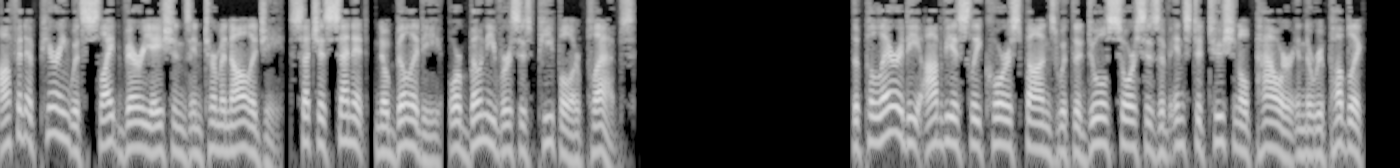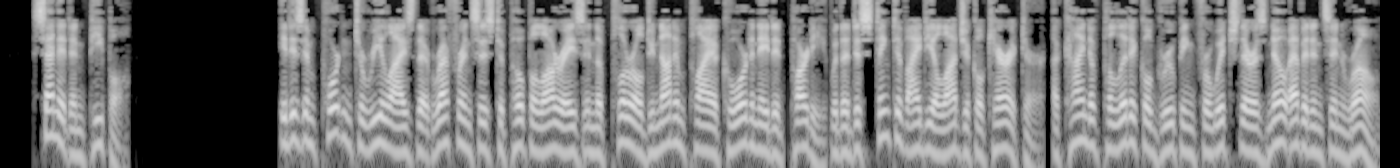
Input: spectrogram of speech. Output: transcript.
often appearing with slight variations in terminology, such as Senate, nobility, or boni versus people or plebs. The polarity obviously corresponds with the dual sources of institutional power in the Republic—Senate and people. It is important to realize that references to populares in the plural do not imply a coordinated party with a distinctive ideological character, a kind of political grouping for which there is no evidence in Rome,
